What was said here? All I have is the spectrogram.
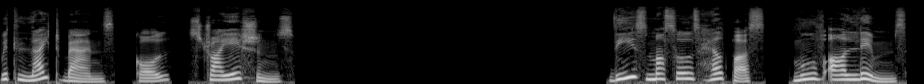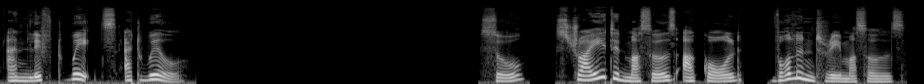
with light bands called striations. These muscles help us move our limbs and lift weights at will. So, striated muscles are called voluntary muscles.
